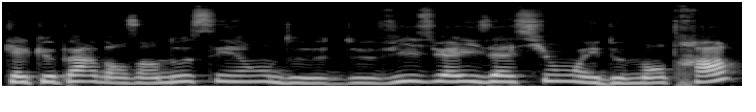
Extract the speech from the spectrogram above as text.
quelque part dans un océan de, de visualisation et de mantra.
